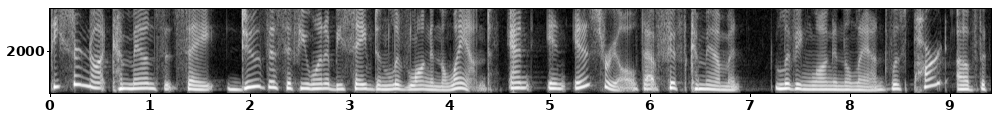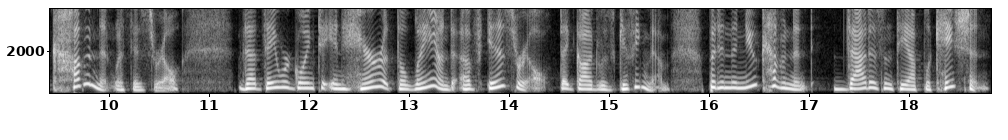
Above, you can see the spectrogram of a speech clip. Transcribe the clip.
These are not commands that say, do this if you want to be saved and live long in the land. And in Israel, that fifth commandment, living long in the land, was part of the covenant with Israel that they were going to inherit the land of Israel that God was giving them. But in the new covenant, that isn't the application.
